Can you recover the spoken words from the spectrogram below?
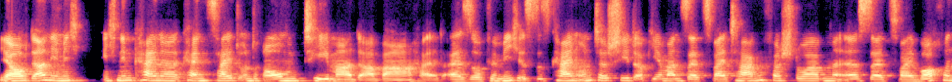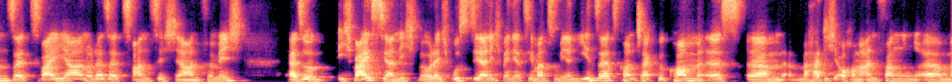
Ja, auch da nehme ich, ich nehme keine, kein Zeit- und Raumthema da wahr halt. Also für mich ist es kein Unterschied, ob jemand seit zwei Tagen verstorben ist, seit zwei Wochen, seit zwei Jahren oder seit 20 Jahren. Für mich also ich weiß ja nicht oder ich wusste ja nicht, wenn jetzt jemand zu mir in Jenseitskontakt gekommen ist, ähm, hatte ich auch am Anfang ähm,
